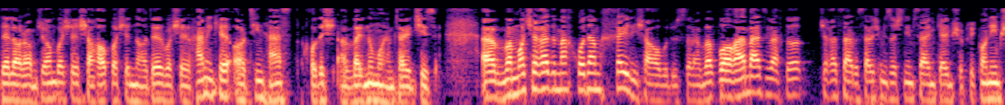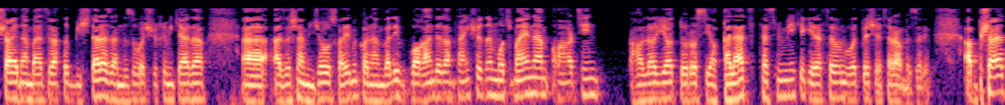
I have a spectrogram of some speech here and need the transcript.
دلارام جان باشه شهاب باشه نادر باشه همین که آرتین هست خودش اولین و مهمترین چیزه. و ما چقدر من خودم خیلی شهاب رو دوست دارم و واقعا بعضی وقتا چقدر سر به سرش میذاشتیم سعی می‌کردیم شوخی کنیم. شاید هم بعضی وقتا بیشتر از اندازه با شوخی می‌کردم. ازش هم اینجا عذرخواهی می‌کنم. ولی واقعا دلم تنگ شده. مطمئنم آرتین حالا یا درست یا غلط تصمیمیه که گرفته و باید بهش احترام بذاریم. اب شاید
